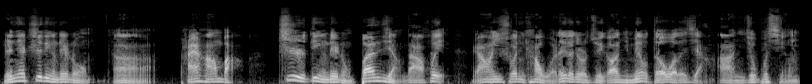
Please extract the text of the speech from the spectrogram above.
人家制定这种啊排行榜，制定这种颁奖大会，然后一说，你看我这个就是最高，你没有得我的奖啊，你就不行。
